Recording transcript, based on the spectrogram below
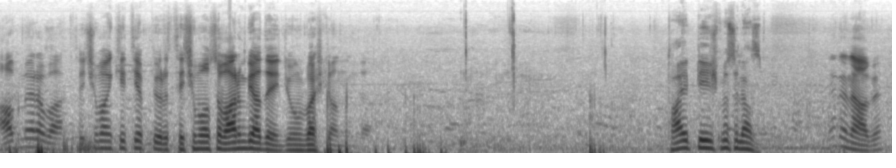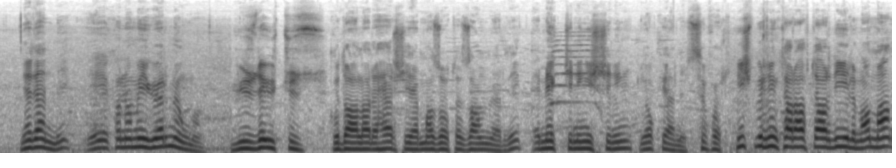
Abi merhaba. Seçim anketi yapıyoruz. Seçim olsa var mı bir adayın Cumhurbaşkanlığında? Tayyip değişmesi lazım. Neden abi? Neden mi? E, ekonomiyi görmüyor mu? %300 gıdalara her şeye mazota zam verdi. Emekçinin işçinin yok yani sıfır. Hiçbirinin taraftar değilim ama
